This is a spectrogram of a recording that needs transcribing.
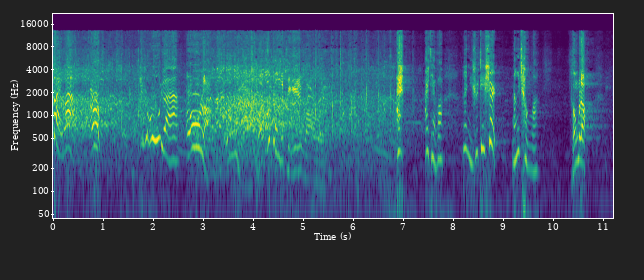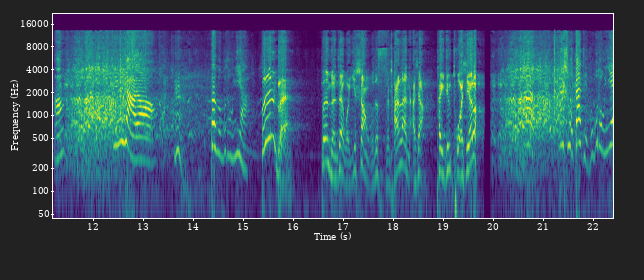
百万，欧还是欧元？欧了，欧元我都挣不起，我欧了，哎，二姐夫，那你说这事儿能成吗？成不了。啊？因为啥呀？嗯，笨笨不同意啊？笨笨，笨笨在我一上午的死缠烂打下，他已经妥协了。那那是我大姐夫不同意。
